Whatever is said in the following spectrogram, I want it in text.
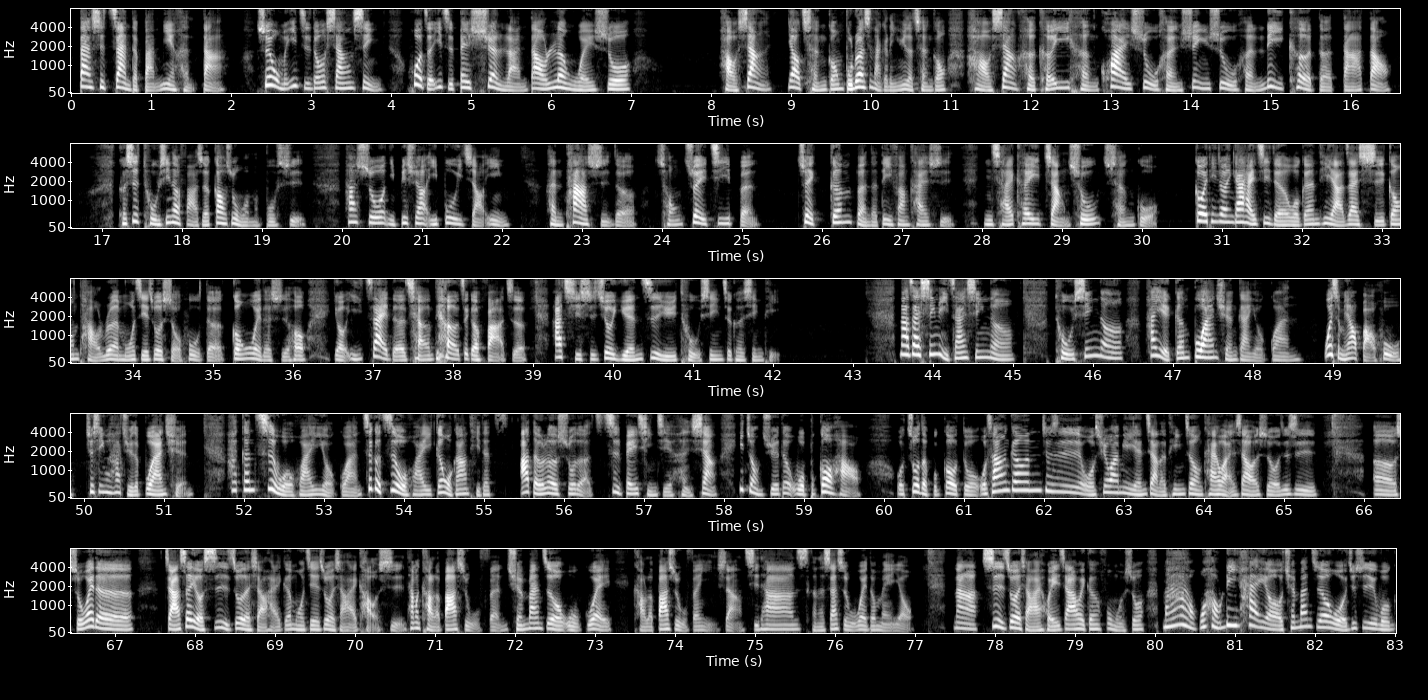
但是占的版面很大。”所以，我们一直都相信，或者一直被渲染到认为说，好像要成功，不论是哪个领域的成功，好像很可以很快速、很迅速、很立刻的达到。可是，土星的法则告诉我们，不是。他说：“你必须要一步一脚印，很踏实的从最基本、最根本的地方开始，你才可以长出成果。”各位听众应该还记得，我跟 Tia 在十宫讨论摩羯座守护的宫位的时候，有一再的强调这个法则，它其实就源自于土星这颗星体。那在心理占星呢，土星呢，它也跟不安全感有关。为什么要保护？就是因为他觉得不安全，他跟自我怀疑有关。这个自我怀疑跟我刚刚提的阿德勒说的自卑情结很像，一种觉得我不够好，我做的不够多。我常常跟就是我去外面演讲的听众开玩笑说，就是呃所谓的假设有狮子座的小孩跟摩羯座的小孩考试，他们考了八十五分，全班只有五位。考了八十五分以上，其他可能三十五位都没有。那狮子座的小孩回家会跟父母说：“妈，我好厉害哦，全班只有我，就是我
